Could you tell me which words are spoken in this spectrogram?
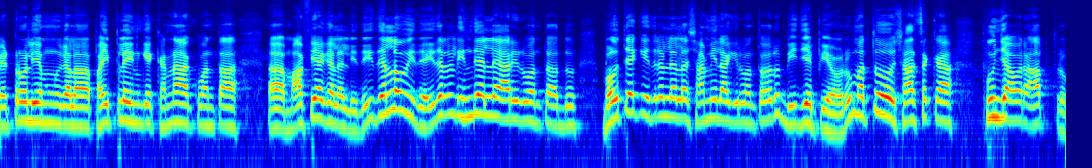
ಪೆಟ್ರೋಲಿಯಂಗಳ ಪೈಪ್ಲೈನ್ಗೆ ಕನ್ನ ಹಾಕುವಂಥ ಮಾಫಿಯಾಗಳಲ್ಲಿದೆ. ಇದೆಲ್ಲವೂ ಇದೆ. ಇದರಲ್ಲಿ ಹಿಂದೆ ಯಾರಿರುವಂಥದ್ದು ಬಹುತೇಕ ಇದರಲ್ಲೆಲ್ಲ ಶಾಮೀಲಾಗಿರುವಂಥವರು ಬಿ ಜೆ ಪಿಯವರು ಮತ್ತು ಶಾಸಕ ಪೂಂಜಾ ಅವರ ಆಪ್ತರು.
